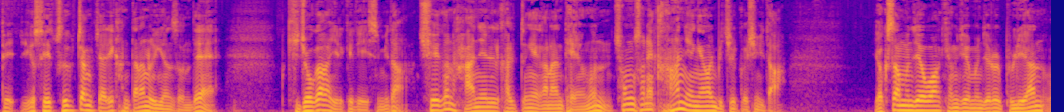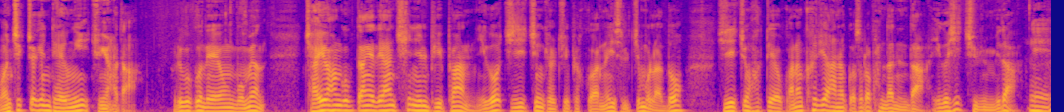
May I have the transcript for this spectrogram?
페이지 이거 세 장짜리 간단한 의견서인데 기조가 이렇게 되어 있습니다. 최근 한일 갈등에 관한 대응은 총선에 강한 영향을 미칠 것입니다. 역사 문제와 경제 문제를 분리한 원칙적인 대응이 중요하다. 그리고 그 내용 보면 자유한국당에 대한 친일 비판 이거 지지층 결집 효과는 있을지 몰라도 지지층 확대 효과는 크지 않을 것으로 판단된다. 이것이 주류입니다. 네.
